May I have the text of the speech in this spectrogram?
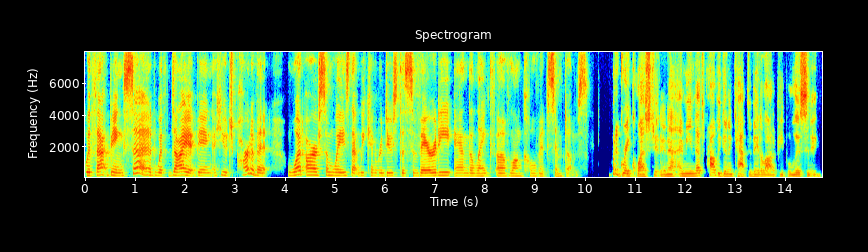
with that being said, with diet being a huge part of it, what are some ways that we can reduce the severity and the length of long COVID symptoms? What a great question. And I, I mean, that's probably going to captivate a lot of people listening.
